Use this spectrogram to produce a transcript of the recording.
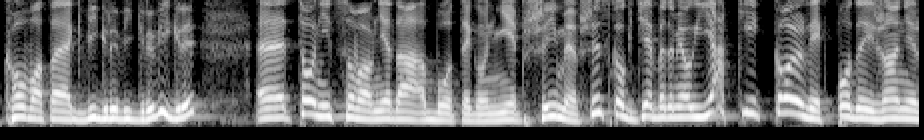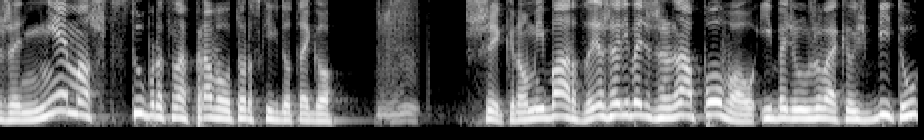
kowa, tak jak wigry, wigry, wigry, e, to nic co wam nie da, bo tego nie przyjmę. Wszystko, gdzie będę miał jakiekolwiek podejrzanie, że nie masz w 100% praw autorskich do tego, Przykro mi bardzo. Jeżeli będziesz rapował i będziesz używał jakiegoś bitu,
